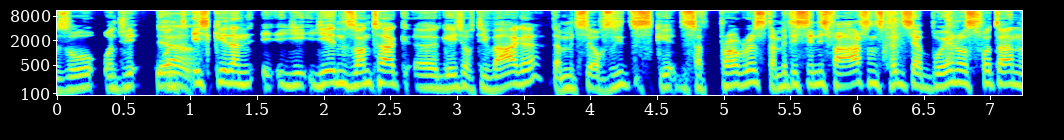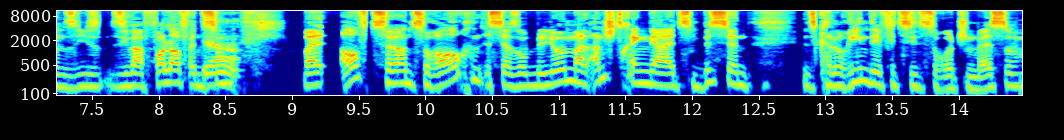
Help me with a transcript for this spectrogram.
So, und, wir, Ja. und ich gehe dann, jeden Sonntag äh, gehe ich auf die Waage, damit sie auch sieht, das, geht, das hat Progress, damit ich sie nicht verarsche, sonst könnte ich ja Buenos futtern und sie, sie war voll auf Entzug. Ja, Weil aufzuhören zu rauchen ist ja so millionenmal anstrengender, als ein bisschen ins Kaloriendefizit zu rutschen, weißt du?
